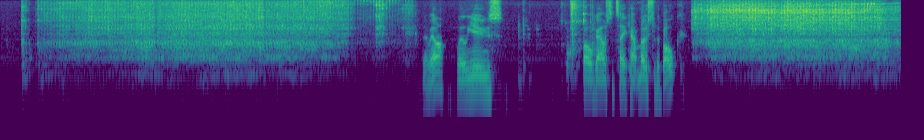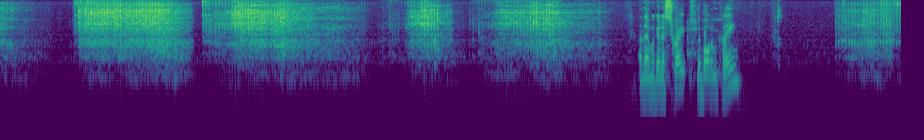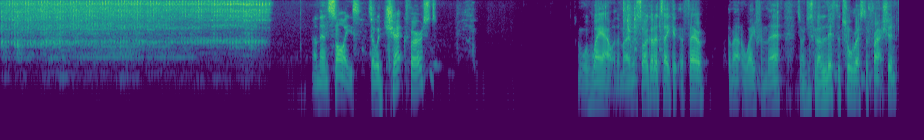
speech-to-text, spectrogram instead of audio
There we are. We'll use bowl gouge to take out most of the bulk. And then we're going to scrape the bottom clean. And then size. So we'd check first. We're way out at the moment, so I've got to take a, a fair amount away from there. So I'm just going to lift the tool rest a fraction,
